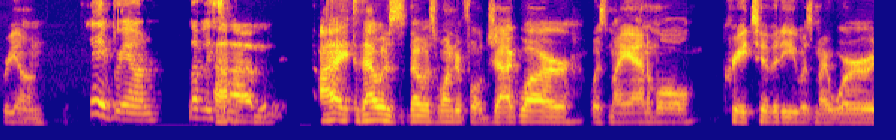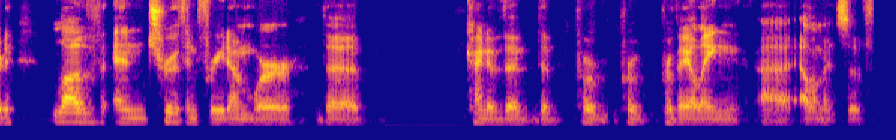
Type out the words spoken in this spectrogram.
Brion. Hey, Brion. Lovely to meet Um, you. I that was that was wonderful. Jaguar was my animal. Creativity was my word. Love and truth and freedom were the kind of the the pre- pre- prevailing uh, elements of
